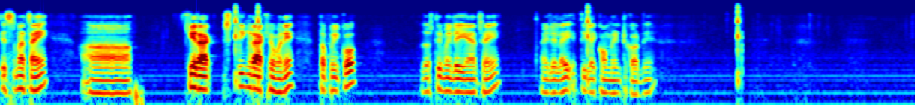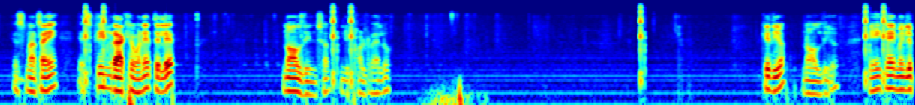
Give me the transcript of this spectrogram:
यसमा चाहिँ के राख स्ट्रिङ राख्यो भने तपाईँको जस्तै मैले यहाँ चाहिँ अहिलेलाई यतिलाई कमेन्ट गरिदिएँ। यसमा चाहिँ स्ट्रिङ राख्यो भने त्यसले नल दिन्छ डिफल्ट भ्यालु के दियो? नल दियो। यहीँ चाहिँ मैले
